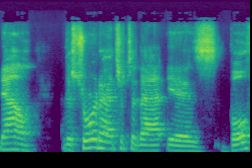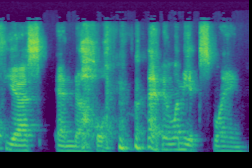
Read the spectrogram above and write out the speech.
now, the short answer to that is both yes and no. and let me explain.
